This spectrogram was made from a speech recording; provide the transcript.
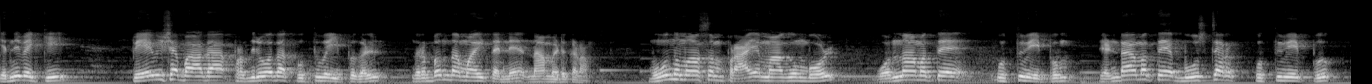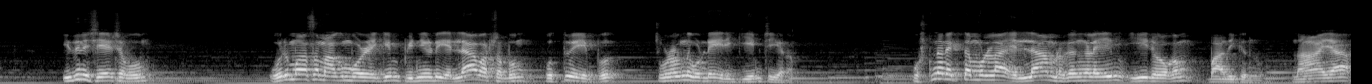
എന്നിവയ്ക്ക് പേവിഷബാധ പ്രതിരോധ കുത്തിവയ്പ്പുകൾ നിർബന്ധമായി തന്നെ നാം എടുക്കണം. മൂന്ന് മാസം പ്രായമാകുമ്പോൾ ഒന്നാമത്തെ കുത്തിവയ്പ്പും രണ്ടാമത്തെ ബൂസ്റ്റർ കുത്തിവയ്പ്പ് ഇതിന് ശേഷവും ഒരു മാസമാകുമ്പോഴേക്കും പിന്നീട് എല്ലാ വർഷവും കുത്തിവയ്പ്പ് തുടർന്നുകൊണ്ടേയിരിക്കുകയും ചെയ്യണം. ഉഷ്ണരക്തമുള്ള എല്ലാ മൃഗങ്ങളെയും ഈ രോഗം ബാധിക്കുന്നു. നായ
